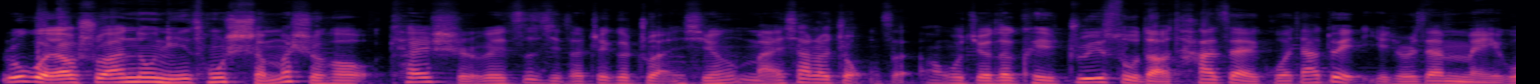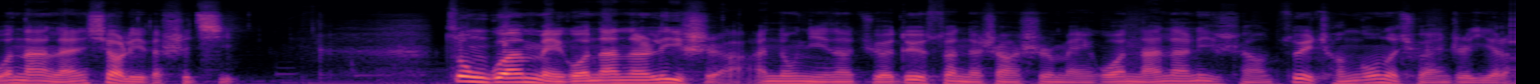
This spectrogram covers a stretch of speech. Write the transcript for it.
如果要说安东尼从什么时候开始为自己的这个转型埋下了种子啊，我觉得可以追溯到他在国家队，也就是在美国男篮效力的时期。纵观美国男篮历史啊，安东尼呢绝对算得上是美国男篮历史上最成功的球员之一了。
